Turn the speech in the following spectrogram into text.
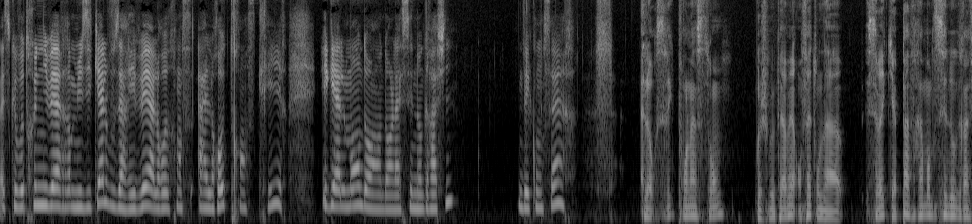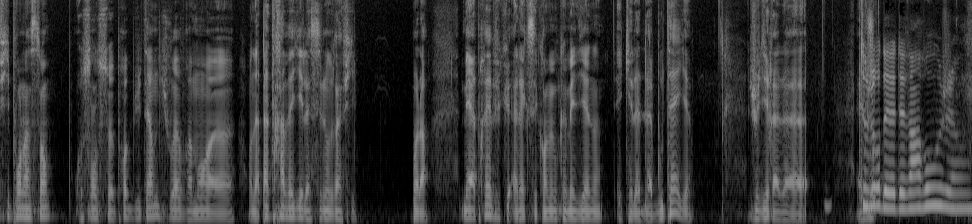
est-ce que votre univers musical, vous arrivez à le, retrans- à le retranscrire également dans, dans la scénographie des concerts? Alors, c'est vrai que pour l'instant, je me permets, en fait, on a. C'est vrai qu'il n'y a pas vraiment de scénographie pour l'instant, au sens propre du terme, tu vois, vraiment, on n'a pas travaillé la scénographie. Voilà. Mais après, vu que Alex est quand même comédienne et qu'elle a de la bouteille, je veux dire, elle a. elle Toujours de, de vin rouge ou-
